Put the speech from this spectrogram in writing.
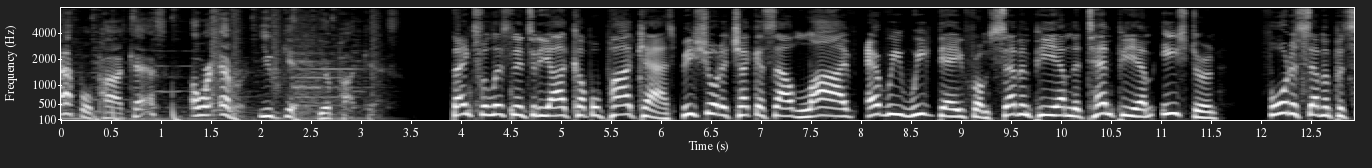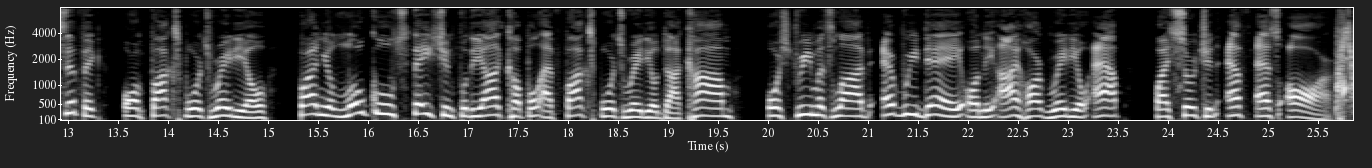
Apple Podcasts, or wherever you get your podcasts. Thanks for listening to the Odd Couple podcast. Be sure to check us out live every weekday from 7 p.m. to 10 p.m. Eastern, 4 to 7 Pacific on Fox Sports Radio. Find your local station for the Odd Couple at foxsportsradio.com or stream us live every day on the iHeartRadio app by searching FSR.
